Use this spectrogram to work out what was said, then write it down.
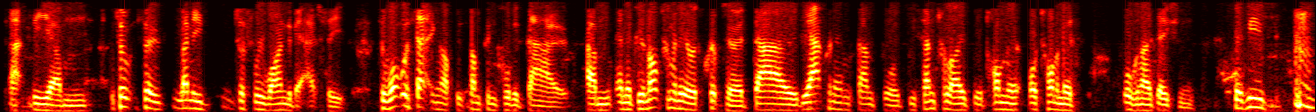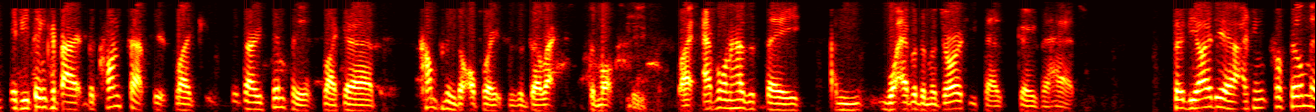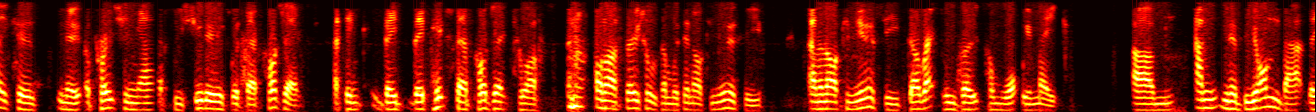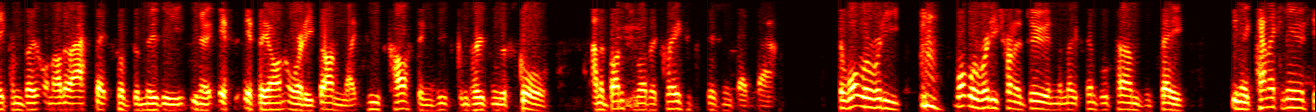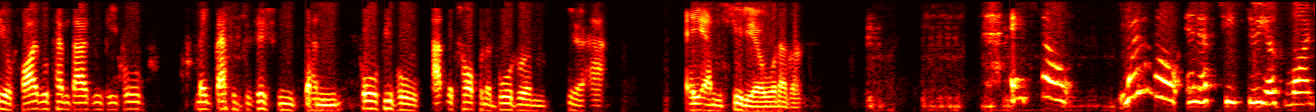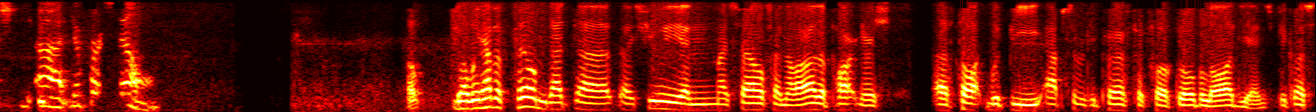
that the um. So so let me just rewind a bit actually. So what we're setting up is something called a DAO. Um, and if you're not familiar with crypto, a DAO, the acronym stands for Decentralized Autonomous, Autonomous Organization. So if you if you think about the concept, it's like very simply, it's like a company that operates as a direct democracy. Right, everyone has a say, and whatever the majority says goes ahead. So the idea, I think, for filmmakers, you know, approaching NFT studios with their projects, I think they they pitch their project to us on our socials and within our community, and then our community directly votes on what we make. Um, and you know, beyond that, they can vote on other aspects of the movie. You know, if if they aren't already done, like who's casting, who's composing the score, and a bunch of other creative decisions like that. So what we're really what we're really trying to do in the most simple terms is say, you know, can a community of five or ten thousand people make better decisions than four people at the top in a boardroom, you know, at AM studio whatever. And so, when will NFT Studios launch uh, your first film? Oh, well, we have a film that uh, uh, Hewie and myself and our other partners uh, thought would be absolutely perfect for a global audience because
